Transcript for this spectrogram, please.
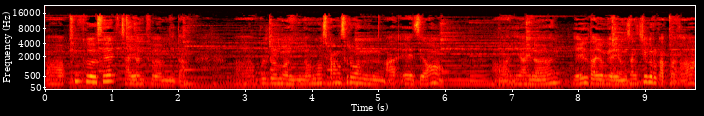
아, 핑크색 자이언트입니다. 아, 물들면 너무 사랑스러운 아- 애죠. 아, 이 아이는 예일 다육에 영상 찍으러 갔다가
